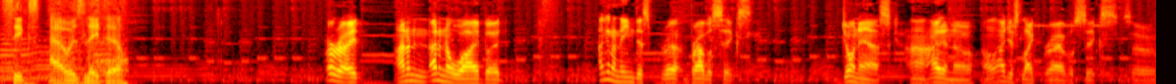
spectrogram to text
Six hours later. Alright. I don't I don't know why, but I'm gonna name this Bra Bravo 6. Don't ask. Uh, I don't know. I just like Bravo 6. So,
